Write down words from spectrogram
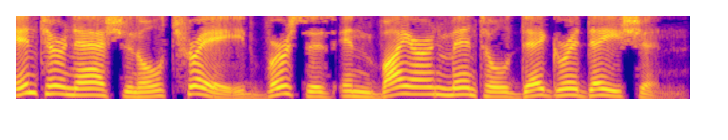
International trade versus environmental degradation.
